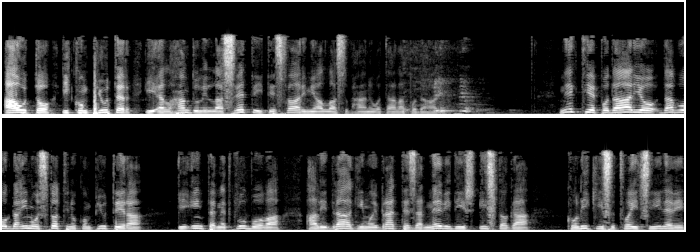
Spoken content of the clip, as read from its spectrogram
auto i kompjuter i elhamdulillah sve te i te stvari mi Allah subhanahu wa ta'ala podario. Nek ti je podario da Bog da imao stotinu kompjutera i internet klubova, ali dragi moj brate, zar ne vidiš istoga koliki su tvoji ciljevi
